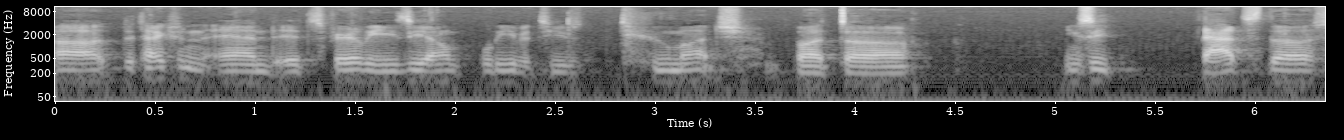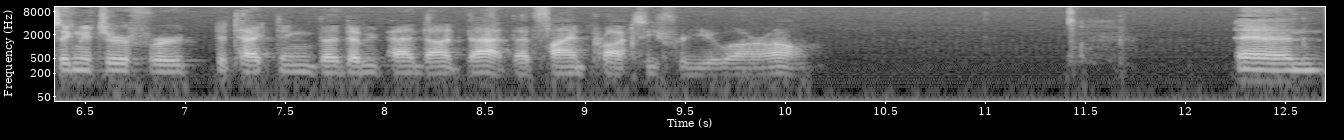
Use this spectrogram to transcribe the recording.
uh, detection, and it's fairly easy. I don't believe it's used too much, but uh, you can see that's the signature for detecting the wpad.dat, that find proxy for URL. And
